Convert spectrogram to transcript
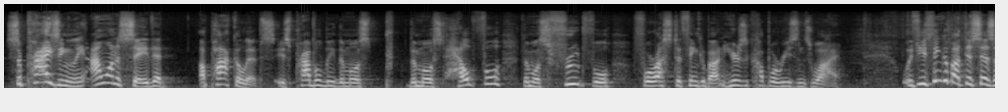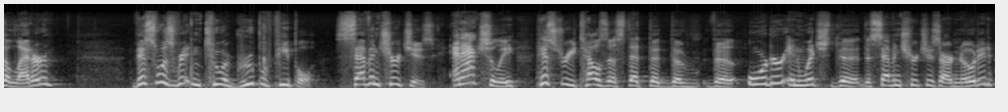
Surprisingly, I want to say that apocalypse is probably the most, the most helpful, the most fruitful for us to think about. And here's a couple reasons why. If you think about this as a letter, this was written to a group of people, seven churches. And actually, history tells us that the, the, the order in which the, the seven churches are noted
